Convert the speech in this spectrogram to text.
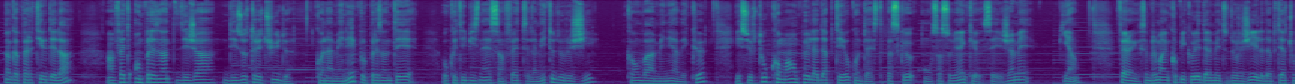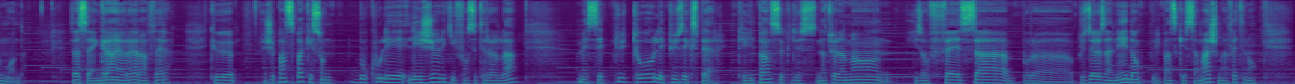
Donc à partir de là, en fait, on présente déjà des autres études qu'on a menées pour présenter au côté business en fait la méthodologie qu'on va amener avec eux et surtout comment on peut l'adapter au contexte parce que on s'en souvient que c'est jamais bien faire simplement un copier-coller de la méthodologie et l'adapter à tout le monde. Ça, c'est une grande erreur à faire que je pense pas que ce sont beaucoup les, les jeunes qui font cette erreur-là, mais c'est plutôt les plus experts qu'ils pensent que naturellement ils ont fait ça pour euh, plusieurs années, donc ils pensent que ça marche, mais en fait non.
